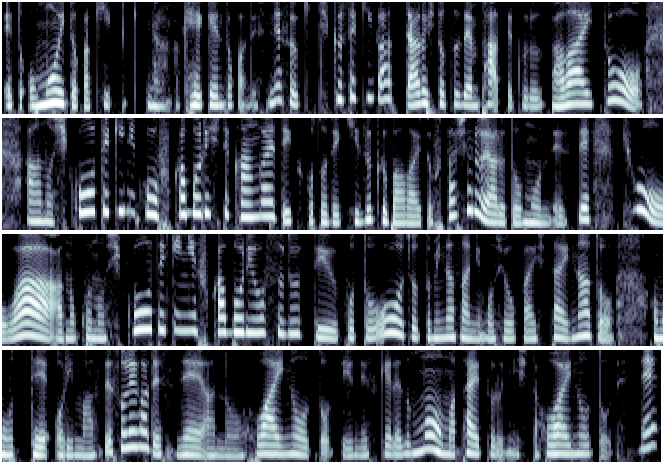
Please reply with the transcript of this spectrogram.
えっと、思いとかき、なんか経験とかですね、そういう蓄積があってある日突然パーってくる場合と、あの、思考的にこう深掘りして考えていくことで気づく場合と2種類あると思うんです。で、今日は、あの、この思考的に深掘りをするっていうことをちょっと皆さんにご紹介したいなと思っております。で、それがですね、あの、ホワイノートっていうんですけれども、まあ、タイトルにしたホワイノートですね。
